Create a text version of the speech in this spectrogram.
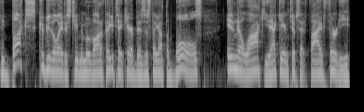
the Bucks could be the latest team to move on if they could take care of business. They got the Bulls in Milwaukee. That game tips at 5:30.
